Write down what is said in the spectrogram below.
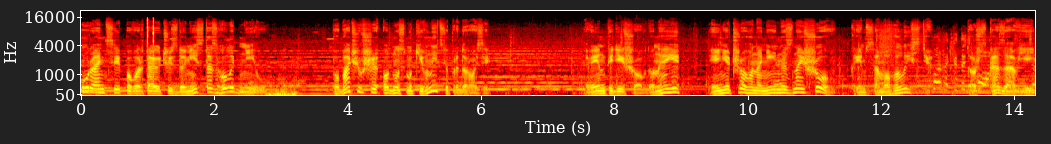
Уранці, повертаючись до міста, зголоднів. Побачивши одну смоківницю при дорозі, він підійшов до неї і нічого на ній не знайшов, крім самого листя. Тож сказав їй:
